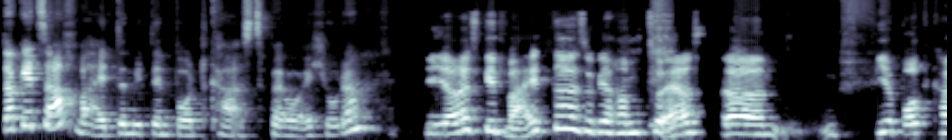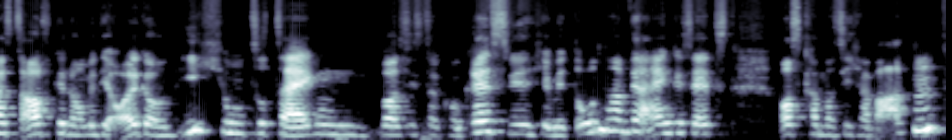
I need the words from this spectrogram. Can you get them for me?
da geht es auch weiter mit dem Podcast bei euch, oder? Ja, es geht weiter. Also wir haben zuerst äh, vier Podcasts aufgenommen, die Olga und ich, um zu zeigen, was ist der Kongress, welche Methoden haben wir eingesetzt, was kann man sich erwarten.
